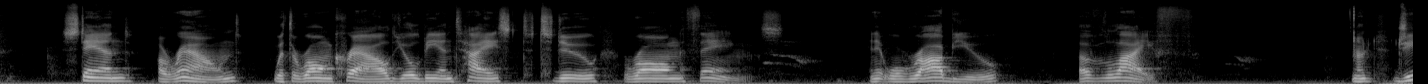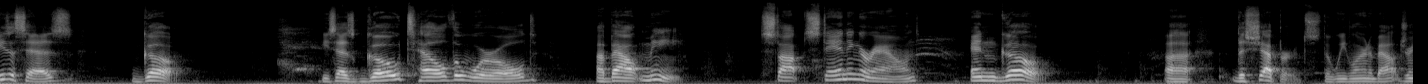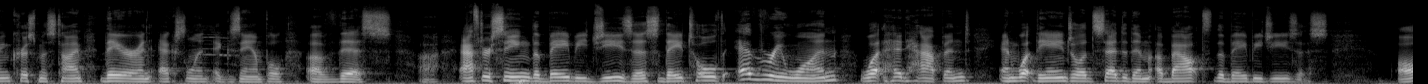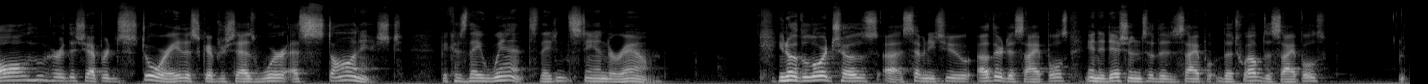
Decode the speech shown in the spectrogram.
stand around with the wrong crowd, you'll be enticed to do wrong things. And it will rob you of life. Now, Jesus says, Go. He says, Go tell the world about me. stop standing around and go. Uh, the shepherds that we learn about during Christmas time, they are an excellent example of this. Uh, after seeing the baby Jesus, they told everyone what had happened and what the angel had said to them about the baby Jesus. All who heard the shepherd's story, the scripture says, were astonished because they went, they didn't stand around. You know, the Lord chose uh, 72 other disciples in addition to the disciple, the 12 disciples,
